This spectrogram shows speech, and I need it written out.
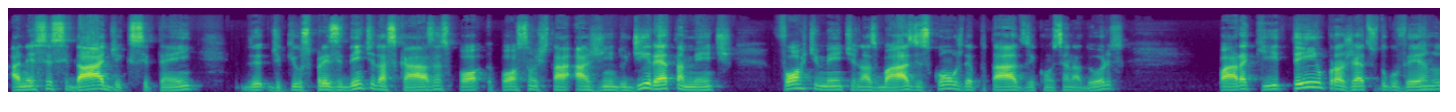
a necessidade que se tem de, de que os presidentes das casas po possam estar agindo diretamente, fortemente nas bases, com os deputados e com os senadores, para que tenham projetos do governo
